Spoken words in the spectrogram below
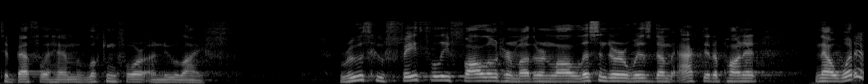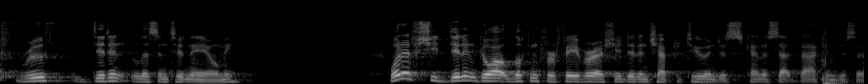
to Bethlehem looking for a new life. Ruth, who faithfully followed her mother in law, listened to her wisdom, acted upon it. Now, what if Ruth didn't listen to Naomi? What if she didn't go out looking for favor as she did in chapter 2 and just kind of sat back and just said,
